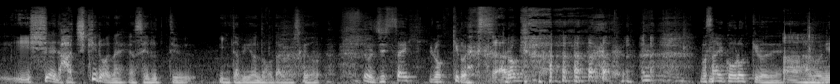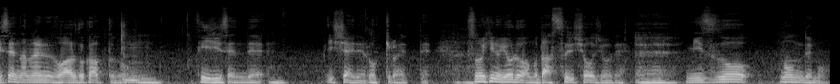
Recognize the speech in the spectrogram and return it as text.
1試合で8キロね痩せるっていうインタビュー読んだことありますけど。でも実際6キロです。あ6キロ。まあ最高6キロであの2007年のワールドカップのフィジー戦で1試合で6キロ減って、その日の夜はもう脱水症状で、水を飲んでも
